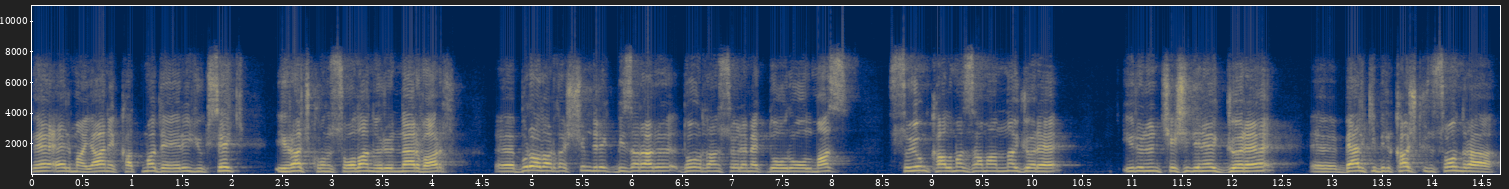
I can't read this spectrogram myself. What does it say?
ve elma yani katma değeri yüksek ihraç konusu olan ürünler var. Ee, buralarda şimdilik bir zararı doğrudan söylemek doğru olmaz. Suyun kalma zamanına göre, ürünün çeşidine göre e, belki birkaç gün sonra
